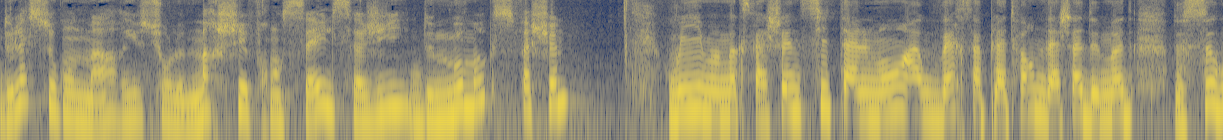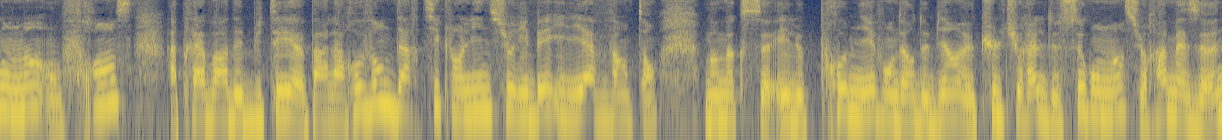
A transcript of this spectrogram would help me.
de la seconde main arrive sur le marché français. Il s'agit de Momox Fashion. Oui, Momox Fashion, site allemand, a ouvert sa plateforme d'achat de mode de seconde main en France. Après avoir débuté euh, par la revente d'articles en ligne sur eBay il y a 20 ans, Momox est le premier vendeur de biens euh, culturels de seconde main sur Amazon.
